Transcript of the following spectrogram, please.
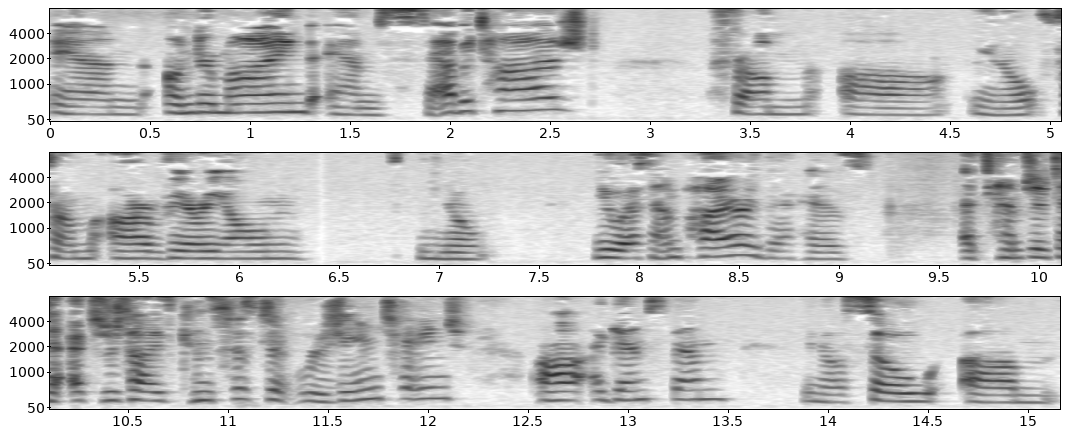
and undermined and sabotaged from, uh, you know, from our very own, you know, U.S. empire that has attempted to exercise consistent regime change uh, against them. You know, so um,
